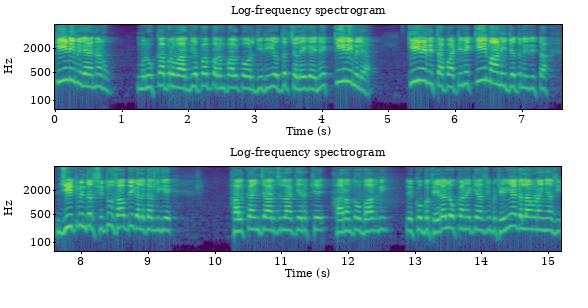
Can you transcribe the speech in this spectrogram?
ਕੀ ਨਹੀਂ ਮਿਲਿਆ ਇਹਨਾਂ ਨੂੰ? ਮਲੂਕਾ ਪਰਿਵਾਰ ਦੀ ਆਪਾਂ ਪਰਮਪਾਲ ਕੌਰ ਜੀ ਦੀ ਉਧਰ ਚਲੇ ਗਏ ਨੇ, ਕੀ ਨਹੀਂ ਮਿਲਿਆ? ਕੀ ਨਹੀਂ ਦਿੱਤਾ ਪਾਰਟੀ ਨੇ? ਕੀ ਮਾਨ ਇੱਜ਼ਤ ਨਹੀਂ ਦਿੱਤਾ? ਜੀਤਵਿੰਦਰ ਸਿੱਧੂ ਸਾਹਿਬ ਦੀ ਗੱਲ ਕਰ ਲਈਏ। ਹਲਕਾ ਇੰਚਾਰਜ ਲਾ ਕੇ ਰੱਖੇ, ਹਾਰਨ ਤੋਂ ਬਾਅਦ ਵੀ। ਦੇਖੋ ਬਥੇਰੇ ਲੋਕਾਂ ਨੇ ਕਿਹਾ ਸੀ ਬਥੇਰੀਆਂ ਗੱਲਾਂ ਬਣਾਈਆਂ ਸੀ।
